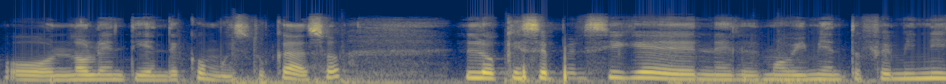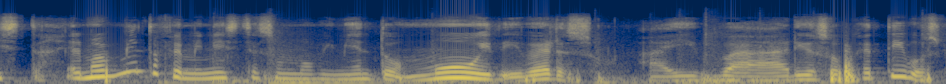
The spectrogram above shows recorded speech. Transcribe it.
o no lo entiende, como es tu caso, lo que se persigue en el movimiento feminista. El movimiento feminista es un movimiento muy diverso, hay varios objetivos,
